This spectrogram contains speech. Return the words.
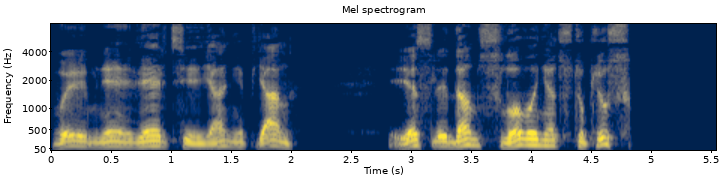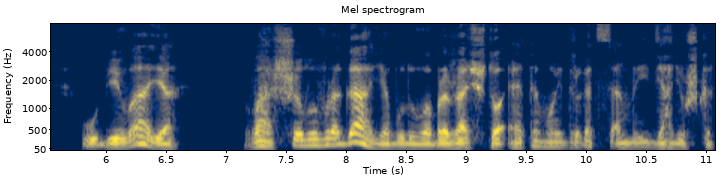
Вы мне верьте, я не пьян. Если дам слово, не отступлюсь. Убивая вашего врага, я буду воображать, что это мой драгоценный дядюшка,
